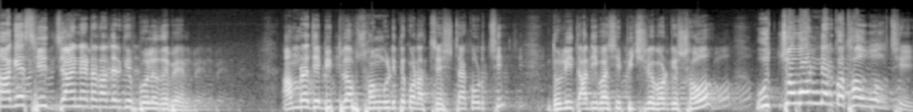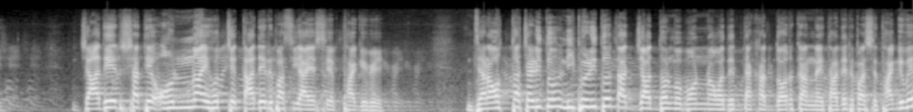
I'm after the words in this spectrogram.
মাগে শীত যায় না, এটা তাদেরকে বলে দেবেন। আমরা যে বিপ্লব সংগঠিত করার চেষ্টা করছি, দলিত আদিবাসী পিছিয়ে বর্গের সহ উচ্চবর্ণের কথাও বলছি, যাদের সাথে অন্যায় হচ্ছে তাদের পাশে আইএসএফ থাকবে। যারা অত্যাচারিত, নিপীড়িত, তার জাত, ধর্ম, বর্ণ আমাদের দেখার দরকার নাই, তাদের পাশে থাকবে,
